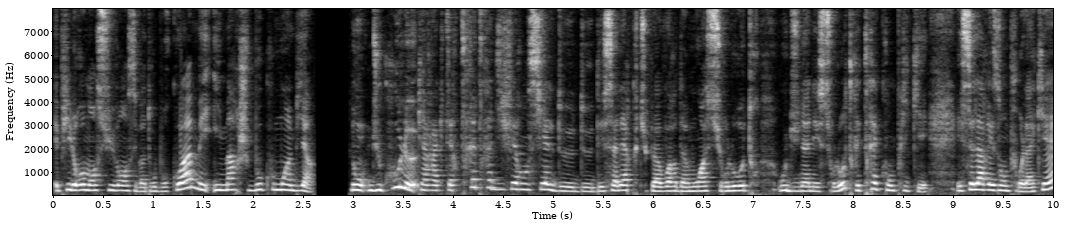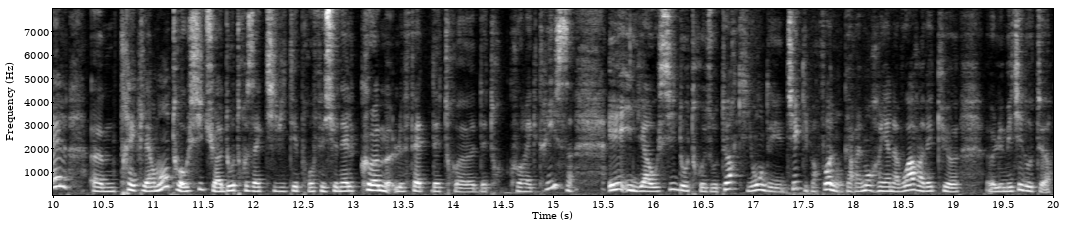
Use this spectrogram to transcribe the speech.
et puis le roman suivant, c'est pas trop pourquoi, mais il marche beaucoup moins bien. Donc du coup, le caractère très très différentiel de, des salaires que tu peux avoir d'un mois sur l'autre ou d'une année sur l'autre est très compliqué. Et c'est la raison pour laquelle, euh, très clairement, toi aussi tu as d'autres activités professionnelles comme le fait d'être euh, d'être correctrice. Et il y a aussi d'autres auteurs qui ont des métiers qui parfois n'ont carrément rien à voir avec euh, le métier d'auteur.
